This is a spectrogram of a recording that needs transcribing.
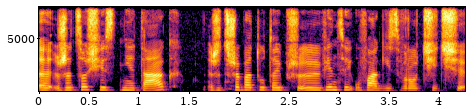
e, że coś jest nie tak, że trzeba tutaj więcej uwagi zwrócić e,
